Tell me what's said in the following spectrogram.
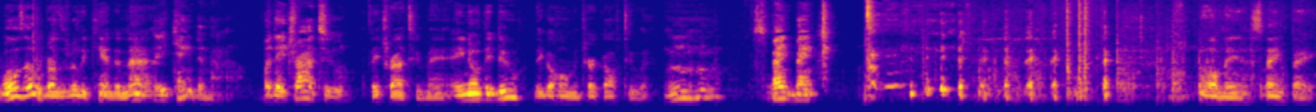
Well, those other brothers really can't deny. They can't deny, but they try to. They try to, man. And you know what they do? They go home and jerk off to it. Mm-hmm. Spank bank. Oh man, spank bank.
